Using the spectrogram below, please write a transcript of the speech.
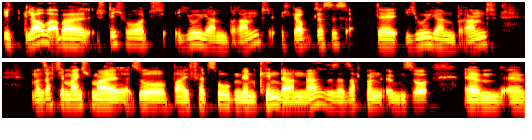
Ich glaube aber, Stichwort Julian Brandt, ich glaube, das ist der Julian Brandt. Man sagt ja manchmal so bei verzogenen Kindern, ne? Also da sagt man irgendwie so, ähm, äh,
